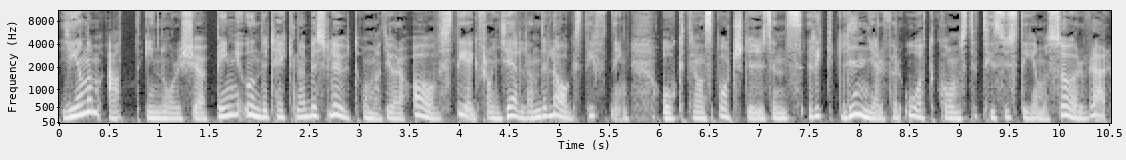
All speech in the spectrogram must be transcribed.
Genom att i Norrköping underteckna beslut om att göra avsteg från gällande lagstiftning och Transportstyrelsens riktlinjer för åtkomst till system och servrar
